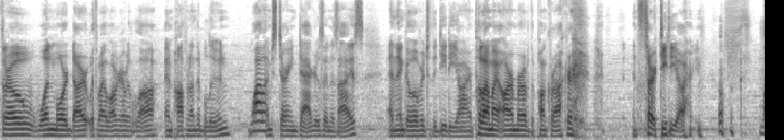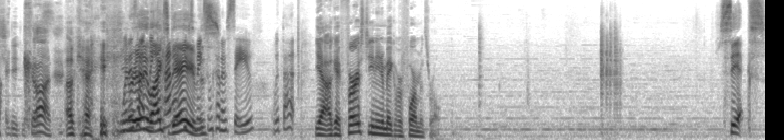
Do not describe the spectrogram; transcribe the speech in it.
throw one more dart with my long arm of the law and pop another balloon while I'm staring daggers in his eyes, and then go over to the DDR and put on my armor of the punk rocker and start DDRing. My God. Okay. What is really that likes mechanic? Did you make games. some kind of save with that? yeah, okay, first you need to make a performance roll. Six.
